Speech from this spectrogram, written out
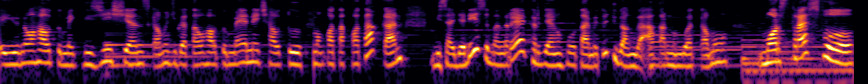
you know how to make decisions, kamu juga tahu how to manage, how to mengkotak kotak-kotakan bisa jadi sebenarnya kerja yang full time itu juga nggak akan membuat kamu more stressful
